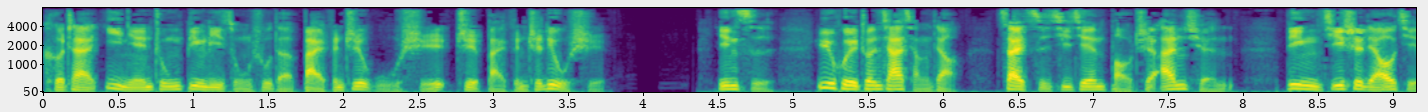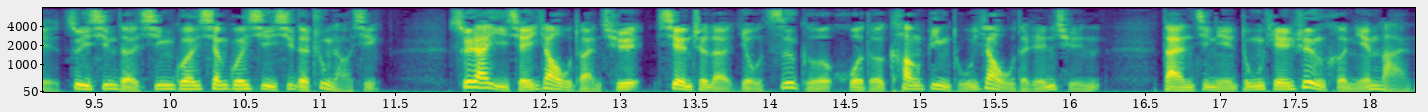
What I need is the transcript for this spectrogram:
可占一年中病例总数的百分之五十至百分之六十。因此，与会专家强调，在此期间保持安全，并及时了解最新的新冠相关信息的重要性。虽然以前药物短缺限制了有资格获得抗病毒药物的人群，但今年冬天任何年满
